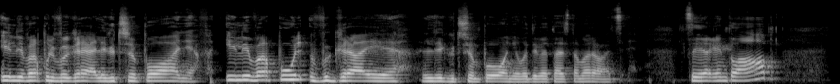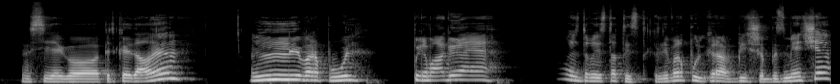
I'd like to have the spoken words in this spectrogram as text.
І Ліверпуль виграє Лігу Чемпіонів. І Ліверпуль виграє Лігу Чемпіонів у 19 році. Це Єрін Клаб. Всі його підкидали. Ліверпуль перемагає. Ось друга статистика. Ліверпуль грав більше без м'яча.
